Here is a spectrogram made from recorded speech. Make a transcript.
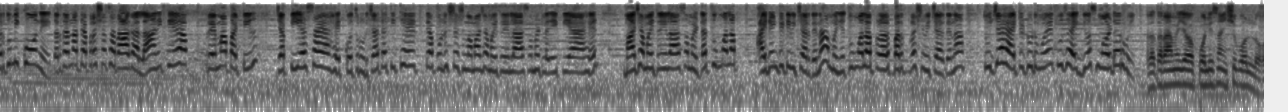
तर तुम्ही कोण आहे? तर त्यांना त्या प्रश्नाचा राग आला आणि ते प्रेमा पाटील ज्या पी एस आय आहेत कोथरूडच्या त्या तिथे त्या पोलीस स्टेशनला माझ्या मैत्रिणीला असं म्हटलं ए पी आय आहेत. माझ्या मैत्रिणीला असं म्हटलं तू मला आयडेंटिटी विचारते ना म्हणजे तू प्र- परत प्रश्न विचारते ना तुझ्या ॲटिट्यूडमुळे तुझा एक दिवस मर्डर होईल. खरं तर आम्ही जेव्हा पोलिसांशी बोललो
